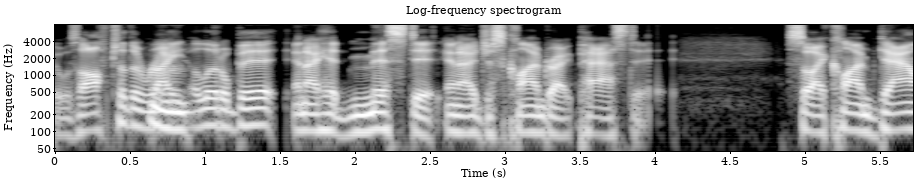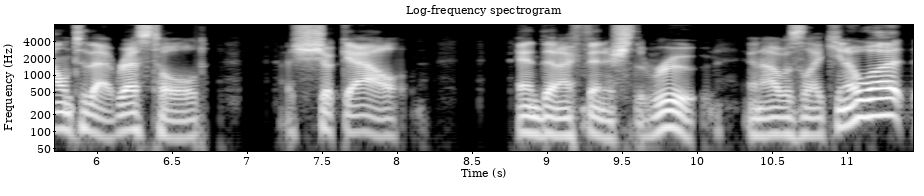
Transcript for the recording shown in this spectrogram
It was off to the right mm-hmm. a little bit and I had missed it and I just climbed right past it. So I climbed down to that rest hold. I shook out and then I finished the route. And I was like, you know what?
